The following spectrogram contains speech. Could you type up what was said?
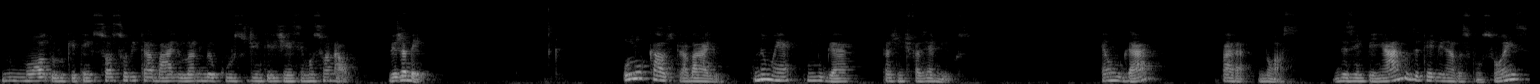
num módulo que tem só sobre trabalho lá no meu curso de inteligência emocional. Veja bem, o local de trabalho não é um lugar para a gente fazer amigos. É um lugar para nós desempenharmos determinadas funções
